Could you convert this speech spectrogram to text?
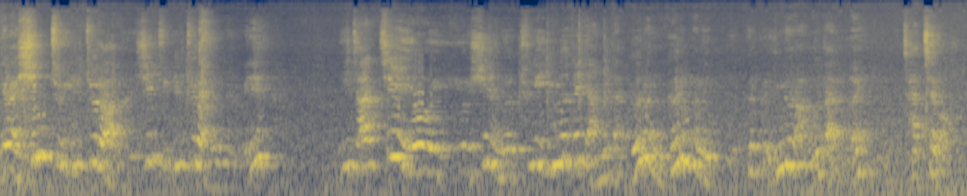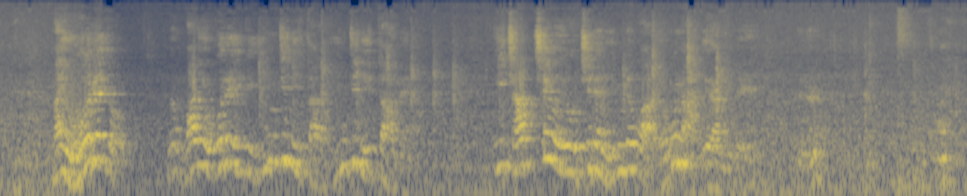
내가 신축 일주라, 신축 일주라 그러면 이, 이 자체에 요, 요 신은 요 축에 인묘되지 않는다. 그거는, 그런 거는, 그런 인묘를 안 본다는 거예요. 자체로. 만약 월에도, 만약 월에 이게 임진이 있다, 임진이 있다 하면 이 자체가 요 지는 인묘가 요건 아니라는 거예요. 응? 어?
